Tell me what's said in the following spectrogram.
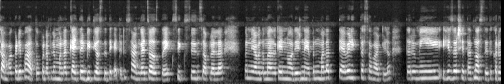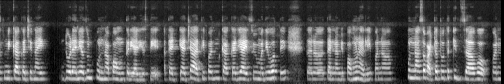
कामाकडे पाहतो पण आपल्या मनात काहीतरी भीती असते. ते काहीतरी सांगायचं असतं. एक सिक्स सेन्स आपल्याला. पण यामध्ये मला काही नॉलेज नाही. पण मला त्यावेळी तसं वाटलं. तर मी हे जर शेतात नसते तर खरंच मी काकाजी नाही डोळ्याने अजून पुन्हा पाहून तरी आली असती. त्या याच्या आधी पण काकाजी आय सी यूमध्ये होते. तर त्यांना मी पाहून आली. पण पुन्हा असं वाटत होतं की जावं. पण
